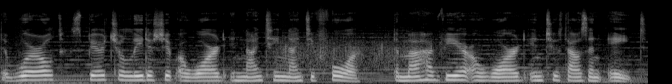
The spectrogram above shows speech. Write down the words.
the World Spiritual Leadership Award in 1994, the Mahavir Award in 2008,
